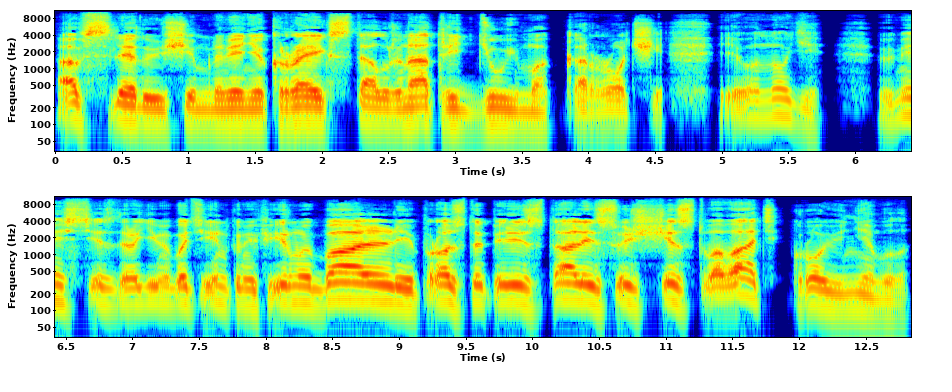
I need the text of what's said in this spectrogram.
а в следующее мгновение Крейг стал уже на три дюйма короче. Его ноги вместе с дорогими ботинками фирмы Балли просто перестали существовать. Крови не было.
